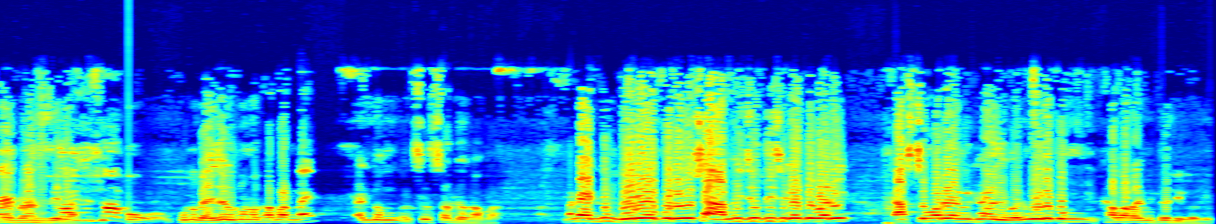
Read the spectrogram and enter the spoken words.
একটা ব্রাঞ্চ দিলাম। কোনো ভেজাল কোনো খাবার নাই, একদম সুস্বাদু খাবার। মানে একদম ঘরোয়া পরিবেশে আমি যদি শেখাতে পারি কাস্টমারে আমি খাওয়াতে পারি, ওরকম খাবার আমি তৈরি করি।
